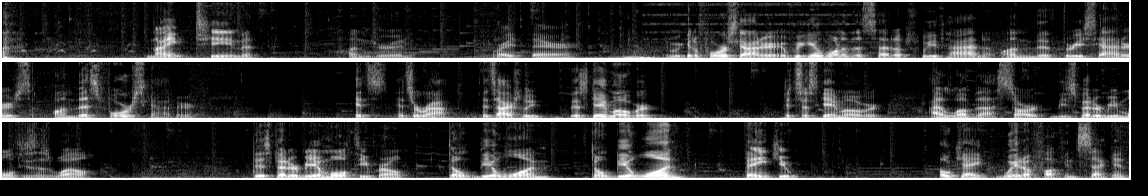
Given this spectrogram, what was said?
1900 right there. And we get a four scatter. If we get one of the setups we've had on the three scatters, on this four scatter, it's it's a wrap. It's actually, it's game over. It's just game over. I love that start. These better be multis as well. This better be a multi, bro. Don't be a one. Don't be a one. Thank you. Okay, wait a fucking second.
